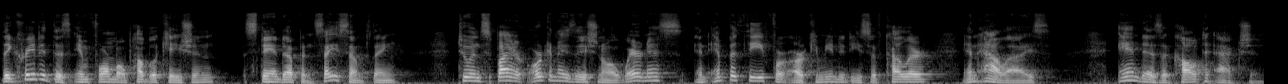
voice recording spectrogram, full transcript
They created this informal publication, Stand Up and Say Something, to inspire organizational awareness and empathy for our communities of color and allies and as a call to action.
